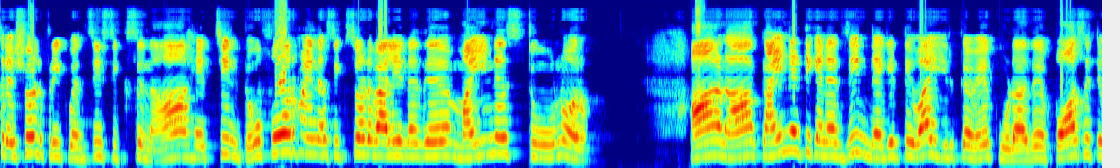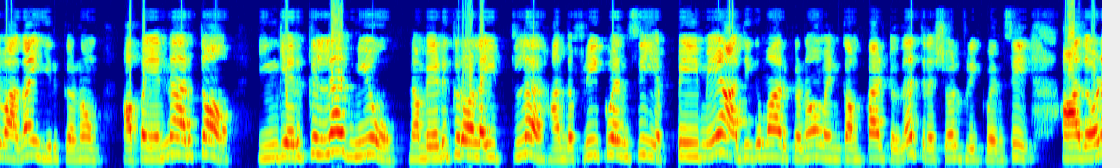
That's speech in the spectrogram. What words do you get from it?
த்ரெஷோல்ட் ஃப்ரீக்வன்சி சிக்ஸ்னா ஹெச் இன்டூ ஃபோர் மைனஸ் சிக்ஸோட வேல்யூ என்னது? மைனஸ் டூன்னு வரும். ஆனா கைனட்டிக் எனர்ஜி நெகட்டிவா இருக்கவே கூடாது. பாசிட்டிவா தான் இருக்கணும். அப்ப என்ன அர்த்தம்? இங்க இருக்குல்ல நியூ நம்ம எடுக்கிறோம் லைட்ல அந்த ஃப்ரீக்வன்சி எப்பயுமே அதிகமா இருக்கணும் when compare to the threshold frequency. அதோட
